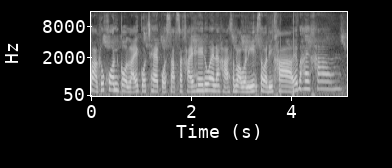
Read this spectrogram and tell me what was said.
ฝากทุกคนกดไลค์ กดแชร์ กด Subscribe ให้ด้วยนะคะสำหรับวันนี้ สวัสดีค่ะ บ๊ายบายค่ะ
